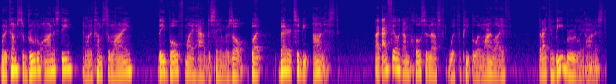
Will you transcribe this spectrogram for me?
when it comes to brutal honesty and when it comes to lying, they both might have the same result, but better to be honest. Like, I feel like I'm close enough with the people in my life that I can be brutally honest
